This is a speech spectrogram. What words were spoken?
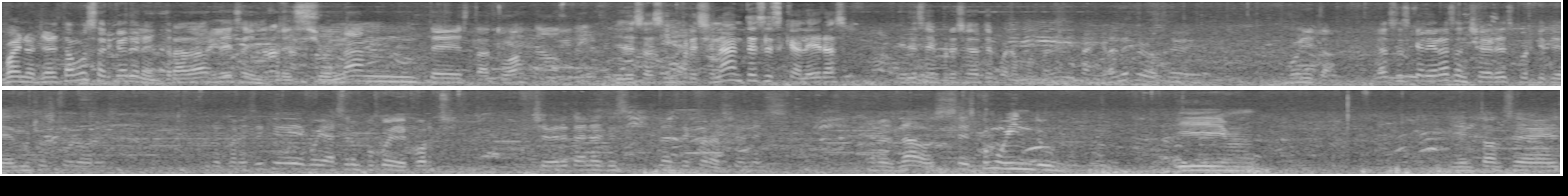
Bueno, ya estamos cerca de la entrada de esa impresionante estatua y de esas impresionantes escaleras y de esa impresionante, bueno, montaña tan grande, pero se ve bonita. Las escaleras son chéveres porque tienen muchos colores, pero parece que voy a hacer un poco de deporte. Chévere también las decoraciones los lados, es como hindú. Y, y entonces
